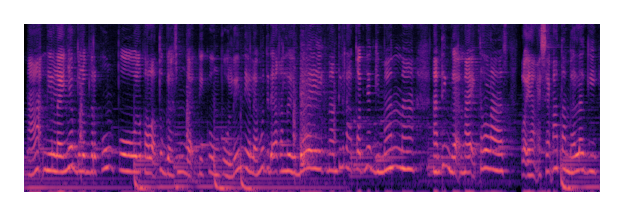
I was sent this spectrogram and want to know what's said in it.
Nah, nilainya belum terkumpul. Kalau tugasmu nggak dikumpulin, nilaimu tidak akan lebih baik. Nanti rapotnya gimana? Nanti nggak naik kelas. Kalau yang SMA tambah lagi,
